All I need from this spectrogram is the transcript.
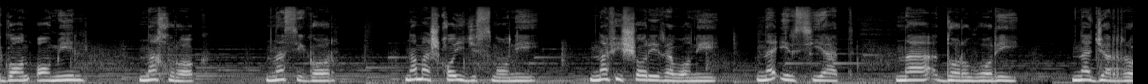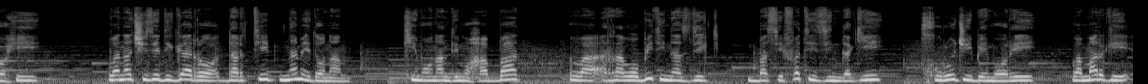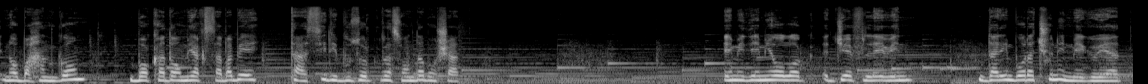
ягон омил на хӯрок на сигор на машқҳои ҷисмонӣ на фишори равонӣ на ирсият на доруворӣ на ҷарроҳӣ ва на чизе дигарро дар тиб намедонам ки монанди муҳаббат ва равобити наздик ба сифати зиндагӣ хуруҷи беморӣ ва марги нобаҳангом бо кадом як сабабе таъсири бузург расонда бошад. Эпидемиолог ҷеф левин дар ин бора чунин мегӯяд.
